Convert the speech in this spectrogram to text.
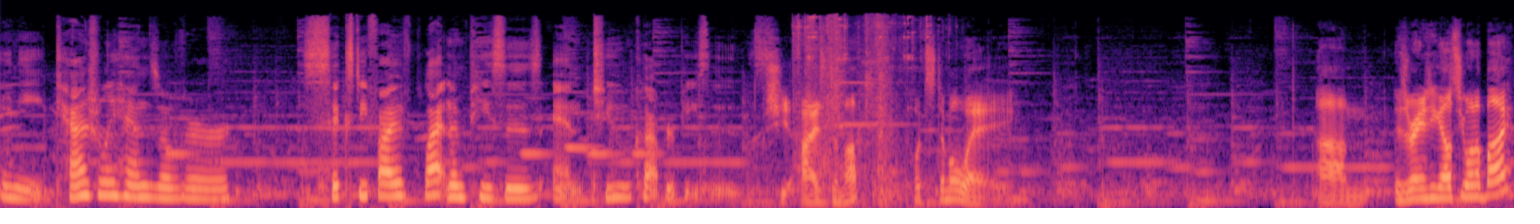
And he casually hands over 65 platinum pieces and two copper pieces. She eyes them up, puts them away. Um, is there anything else you want to buy?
